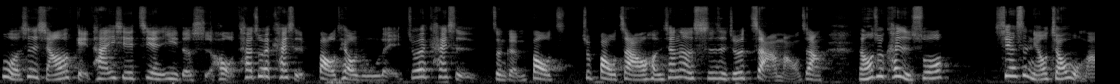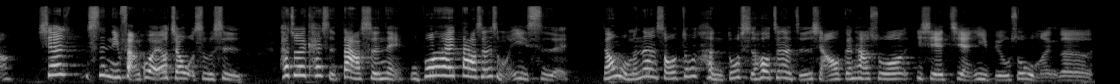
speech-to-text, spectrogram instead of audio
或者是想要给他一些建议的时候，他就会开始暴跳如雷，就会开始整个人爆就爆炸哦，很像那个狮子就是炸毛这样，然后就开始说：“现在是你要教我吗？现在是你反过来要教我是不是？”他就会开始大声哎，我不知道他大声什么意思哎。然后我们那时候都很多时候真的只是想要跟他说一些建议，比如说我们的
